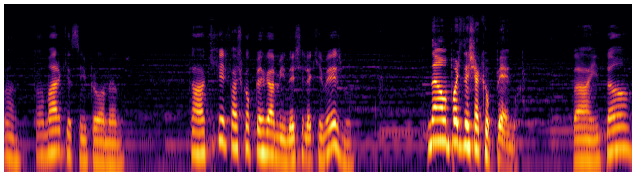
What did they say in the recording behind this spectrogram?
Ah, tomara que sim, pelo menos. Tá, o que, que ele faz com o pergaminho? Deixa ele aqui mesmo? Não, pode deixar que eu pego. Tá, então...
